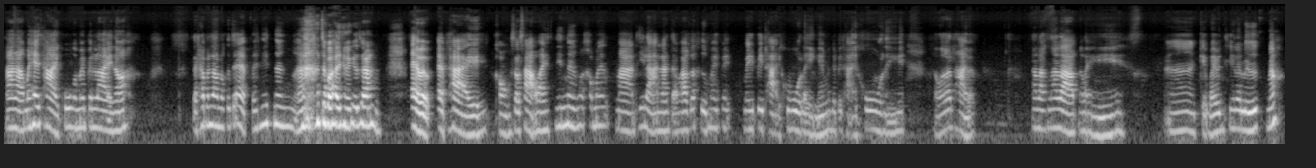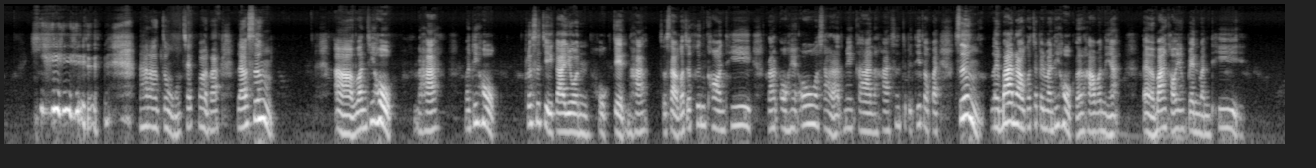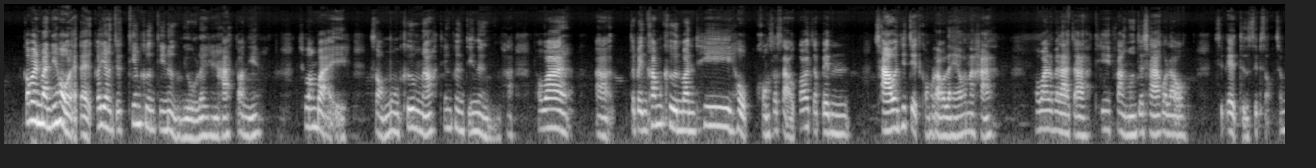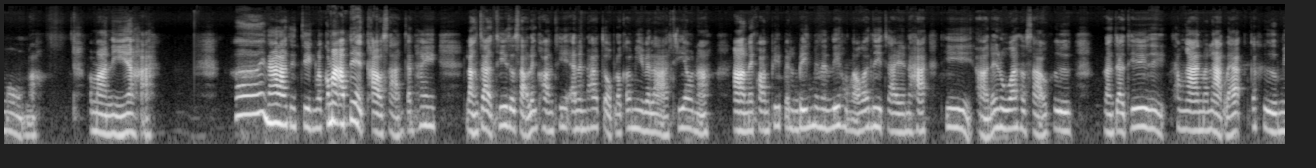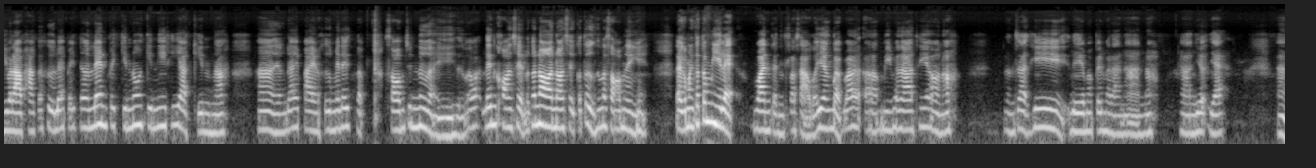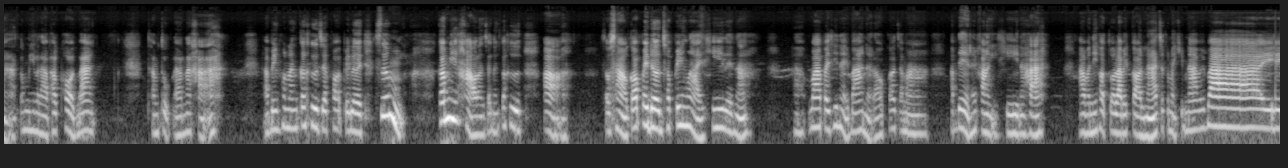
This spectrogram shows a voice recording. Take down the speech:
น่ารักไม่ให้ถ่ายคู่ก็ไม่เป็นไรเนาะ แต่ถ้าเป็นเราเราก็จะแอบไปนิดนึงอาจะว่ายังไงก็ช่างแอบแบบแอบถ่ายของสาวๆไว้นิดนึงว่าเขาไม่มาที่ร้านนะแต่ว่าก็คือไม่ไปไม่ไปถ่ายคู่อะไรอย่างเงี้ยไม่ได้ไปถ่ายคู่อะไรอย่างเงี้ยแต่ว่าก็ถ่ายแบบน่ารักๆอะไรอย่างงี้เออเก็บไว้เป็นที่ระลึกเนาะน่ารักจุ๋เช็กก่อนนะแล้วซึ่งอ่าวันที่6นะคะ วันที่6พฤศจิกายน67นะคะ สาวๆก็จะขึ้นคอนที่รัฐโอไฮโอสหรัฐอเมริกานะคะ ซึ่งจะเป็นที่ต่อไป ซึ่งในบ้านเราก็จะเป็นวันที่6แล้วนะคะวันนี้แต่บ้านเขายังเป็นวันที่ ก็เป็นวันที่6แหละแต่ก็ยังจะเที่ยงคืนตี1อยู่เลยนะคะ ตอนนี้ช่วงบ่าย2โมงครึ่งเนาะเที่ยงคืนตี1ค่ะ เพราะว่าอ่าจะเป็นค่ำคืนวันที่6ของสาวๆก็จะเป็นเช้าวันที่7ของเราแล้วนะคะ เพราะว่าเวลาจะที่ฝั่งนู้นจะช้ากว่าเรา11-12ชั่วโมงเนาะ ประมาณนี้อะคะเฮ้ยน่ารักจริงๆ แล้วก็มาอัปเดตข่าวสารกันให้หลังจากที่สาวๆเล่นคอนที่แอตแลนตาจบ แล้วก็มีเวลาเที่ยวนะอ่าในความที่เป็น Blink Family ของเราก็ดีใจนะคะ ที่อ่าได้รู้ว่าสาวๆคือ หลังจากที่ทำงานมาหนักแล้วก็คือมีเวลาพักก็คือได้ไปเดินเล่นไปกินโน่นกินนี่ที่อยากกินนะอายังได้ไปคือไม่ได้แบบซ้อมจนเหนื่อยหรือว่าเล่นคอนเสร็จแล้วก็นอนนอนเสร็จก็ตื่นขึ้นมาซ้อมอะไรอย่างงี้แต่ก็มันก็ต้องมีแหละ วันแต่สาวๆก็ยังแบบว่าเออมีเวลาเที่ยวเนาะหลังจากที่เดย์มาเป็นเวลานานเนาะงานเยอะแยะ อ่า ต้องมีเวลาพักผ่อนบ้างทำถูกแล้วนะคะอ่า Blink คนนั้นก็คือแจ็กพอตไปเลย ซึ่งก็มีข่าวหลังจากนั้นก็คือ อ่า สาวๆก็ไปเดินช็อปปิ้งหลายที่เลยนะว่าไปที่ไหนบ้างเดี๋ยวเราก็จะมาอัปเดตให้ฟังอีกทีนะคะอ่าวันนี้ขอตัวลาไปก่อนนะเจอกันใหม่คลิปหน้า บ๊ายบาย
